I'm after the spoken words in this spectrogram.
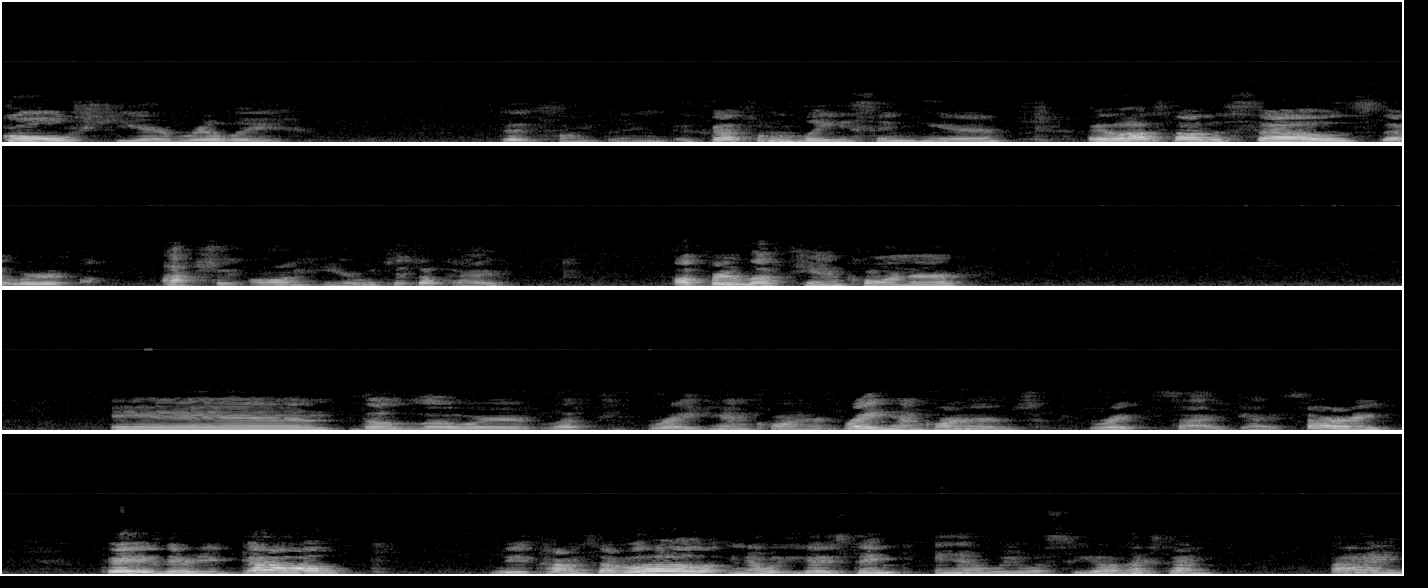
gold here really did something. It's got some lacing here. I lost all the cells that were actually on here, which is okay. Upper left-hand corner. And the lower left right-hand corner. Right-hand corner is right side, guys. Sorry. Okay, there you go. Leave comments down below. Let me know what you guys think. And we will see you all next time. Bye.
